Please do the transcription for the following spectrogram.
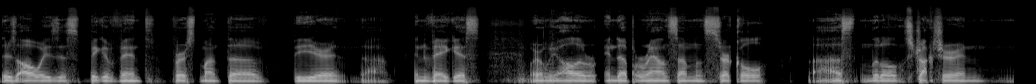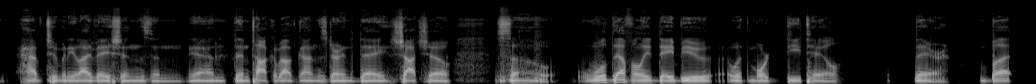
there's always this big event first month of the year. Um, in Vegas, where we all end up around some circle, uh, little structure, and have too many libations, and yeah, and then talk about guns during the day, shot show. So we'll definitely debut with more detail there, but.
